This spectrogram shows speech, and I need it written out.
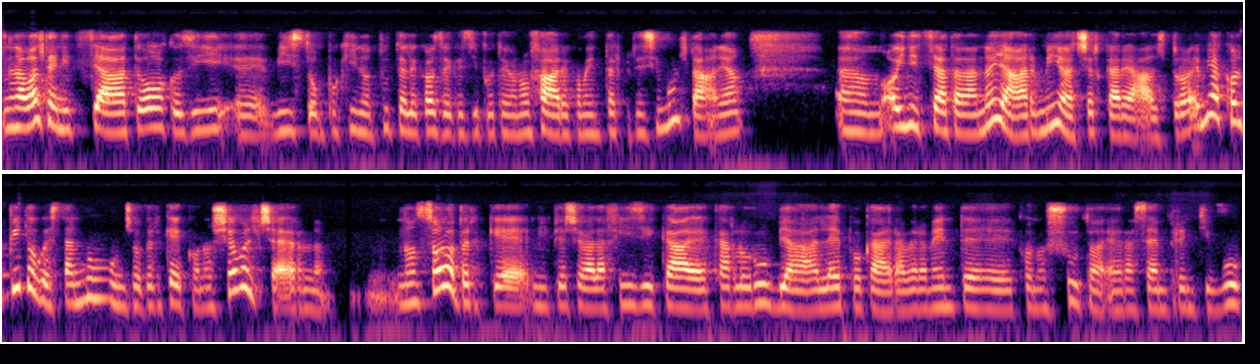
Una volta iniziato, così, eh, visto un pochino tutte le cose che si potevano fare come interprete simultanea, um, ho iniziato ad annoiarmi e a cercare altro e mi ha colpito questo annuncio perché conoscevo il CERN, non solo perché mi piaceva la fisica e Carlo Rubbia all'epoca era veramente conosciuto, era sempre in tv,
